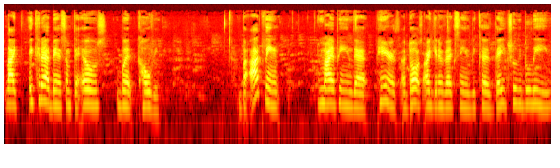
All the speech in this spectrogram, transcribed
like it could have been something else, but COVID. But I think, in my opinion, that parents, adults, are getting vaccines because they truly believe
